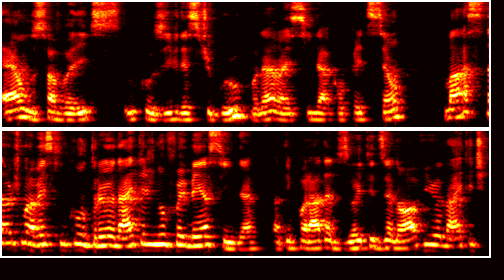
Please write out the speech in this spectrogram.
é um dos favoritos, inclusive deste grupo, né, mas sim da competição, mas da última vez que encontrou o United não foi bem assim, né? Na temporada 18 e 19, o United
